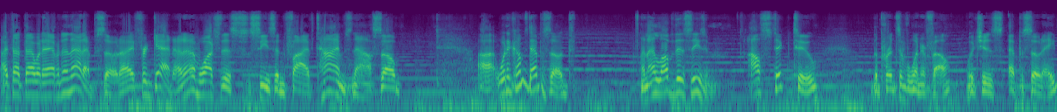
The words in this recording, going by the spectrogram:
I thought that would happen in that episode. I forget. I've watched this season five times now. So uh, when it comes to episodes, and I love this season, I'll stick to The Prince of Winterfell, which is episode eight.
